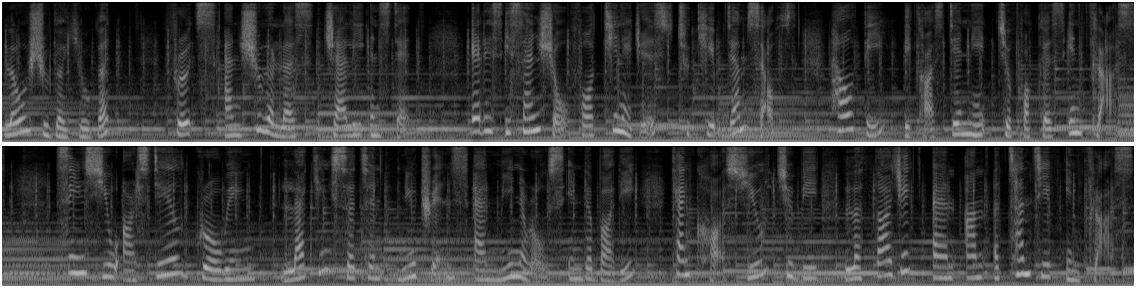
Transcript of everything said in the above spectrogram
low sugar yogurt, fruits, and sugarless jelly instead. It is essential for teenagers to keep themselves healthy because they need to focus in class. Since you are still growing, lacking certain nutrients and minerals in the body can cause you to be lethargic and unattentive in class.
